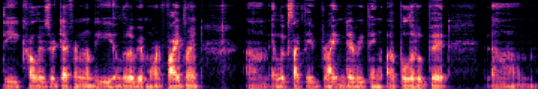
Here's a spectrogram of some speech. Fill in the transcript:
The colors are definitely a little bit more vibrant. Um, it looks like they've brightened everything up a little bit. Um,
